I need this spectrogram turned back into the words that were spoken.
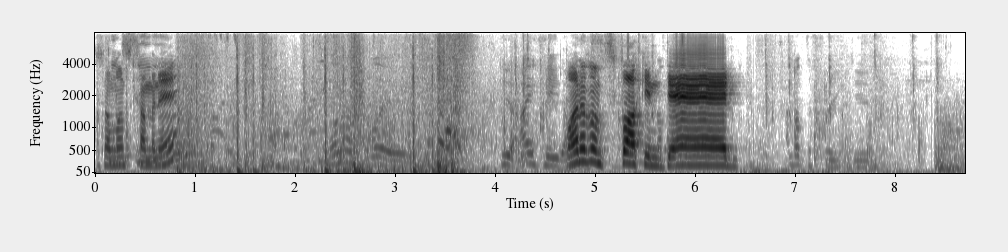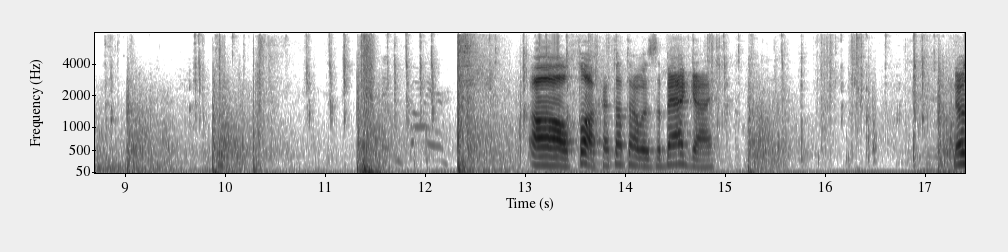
Someone's coming in. Dude, I hate One of them's fucking dead. I'm about to freak, dude. Oh fuck! I thought that was the bad guy. No.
